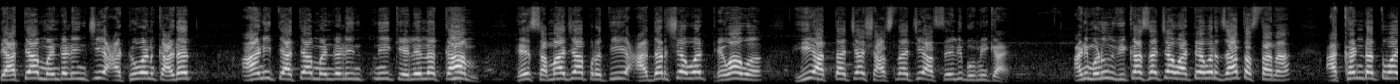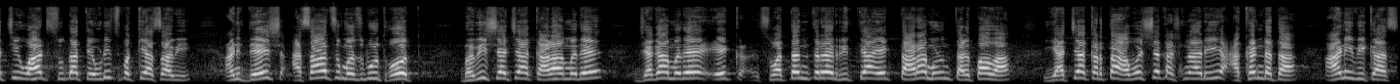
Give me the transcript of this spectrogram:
त्या त्या मंडळींची आठवण काढत आणि त्या त्या मंडळींनी केलेलं काम हे समाजाप्रती आदर्शवत ठेवावं ही आत्ताच्या शासनाची असलेली भूमिका आहे. आणि म्हणून विकासाच्या वाटेवर जात असताना अखंडत्वाची वाटसुद्धा तेवढीच पक्की असावी आणि देश असाच मजबूत होत भविष्याच्या काळामध्ये जगामध्ये एक स्वतंत्ररित्या एक तारा म्हणून तळपावा याच्याकरता आवश्यक असणारी अखंडता आणि विकास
